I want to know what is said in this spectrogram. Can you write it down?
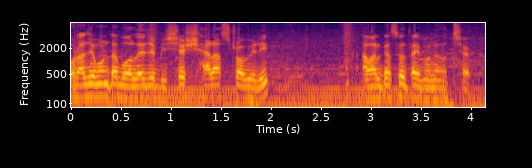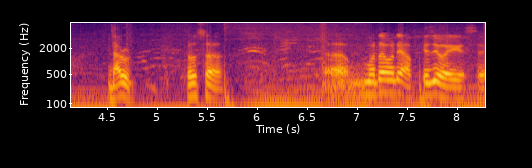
ওরা যেমনটা বলে যে বিশ্বের সেরা স্ট্রবেরি আমার কাছেও তাই মনে হচ্ছে। দারুণ। বুঝছ আহ, মোটামুটি হাফ কেজি হয়ে গেছে.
